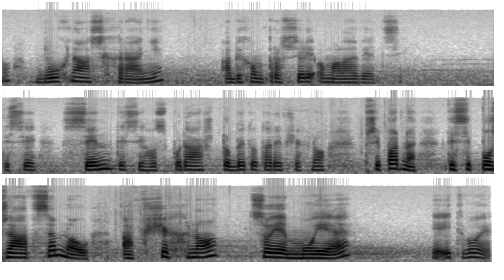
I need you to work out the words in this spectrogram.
No, Bůh nás chrání, abychom prosili o malé věci. Ty jsi syn, ty jsi hospodář, tobě to tady všechno připadne. Ty jsi pořád se mnou a všechno, co je moje, je i tvoje.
